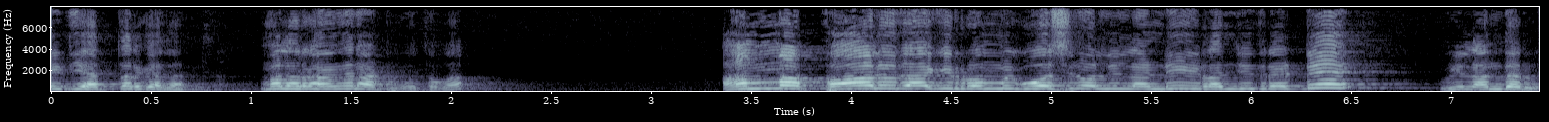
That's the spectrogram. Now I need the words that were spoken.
ఐటీ వస్తారు కదా మళ్ళీ రాగానే అట్టుపోతావా అమ్మ పాలు తాగి రొమ్మి కోసిన వాళ్ళు వీళ్ళండి రంజిత్ రెడ్డి వీళ్ళందరూ.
